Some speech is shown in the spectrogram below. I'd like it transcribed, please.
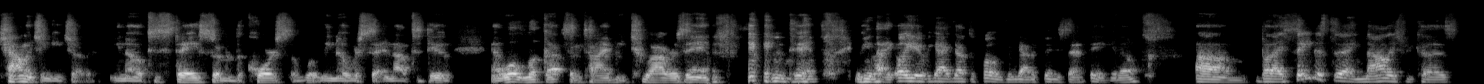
challenging each other, you know, to stay sort of the course of what we know we're setting out to do. And we'll look up sometime, be two hours in, and then be like, oh, yeah, we got to get the phone. We got to finish that thing, you know? Um, but I say this to acknowledge because,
